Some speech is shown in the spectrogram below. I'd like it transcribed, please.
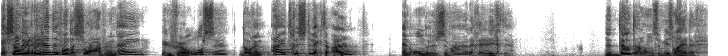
Ik zal u redden van de slavernij, u verlossen door een uitgestrekte arm en onder zware gerichten. De dood aan onze misleider,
